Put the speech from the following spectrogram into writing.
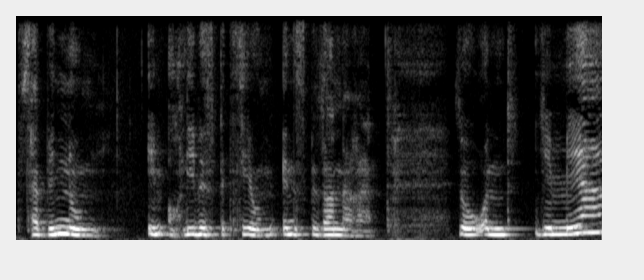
Verbindungen, eben auch Liebesbeziehungen insbesondere. So, und je mehr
